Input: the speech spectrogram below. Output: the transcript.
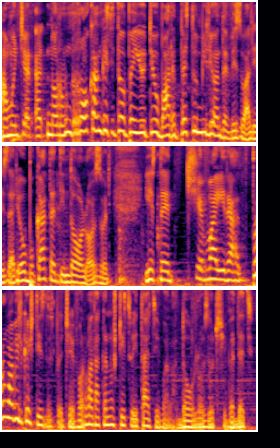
Am încercat... Noroc am găsit-o pe YouTube, are peste un milion de vizualizări, e o bucată din două lozuri. Este ceva ireal. Probabil că știți despre ce e vorba, dacă nu știți, uitați-vă la două lozuri și vedeți.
